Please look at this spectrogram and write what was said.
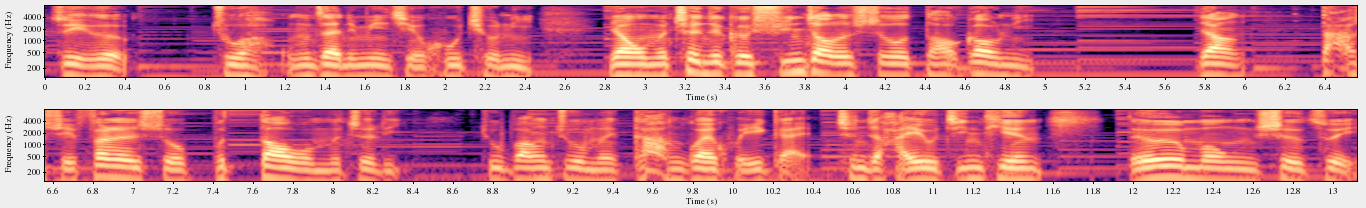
罪恶。主啊，我们在你面前呼求你，让我们趁着可寻找的时候祷告你，让大水泛滥的时候不到我们这里。主帮助我们赶快悔改，趁着还有今天得蒙赦罪。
